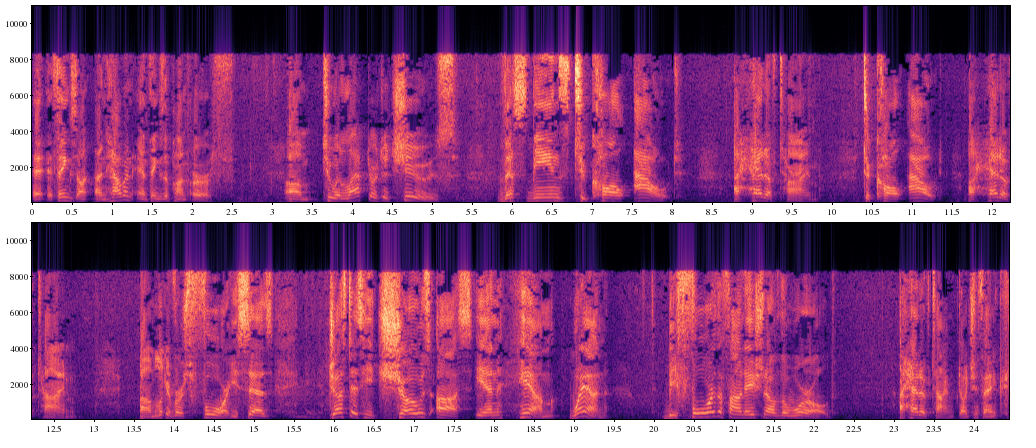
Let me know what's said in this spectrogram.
eh, things on heaven, and things upon earth. Um, to elect or to choose, this means to call out ahead of time. To call out ahead of time. Um, look at verse 4. He says, just as he chose us in him, when? Before the foundation of the world. Ahead of time, don't you think?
